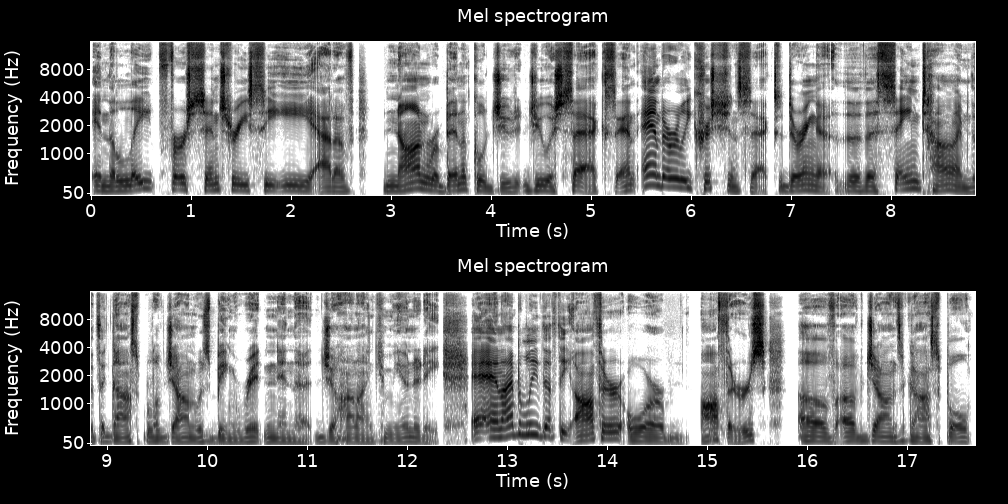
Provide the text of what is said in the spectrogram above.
in the late first century CE out of non rabbinical Jew- Jewish sects and, and early Christian sects during a, uh, the, the same time that the Gospel of John was being written in the Johannine community. And, and I believe that the author or authors of, of John's Gospel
